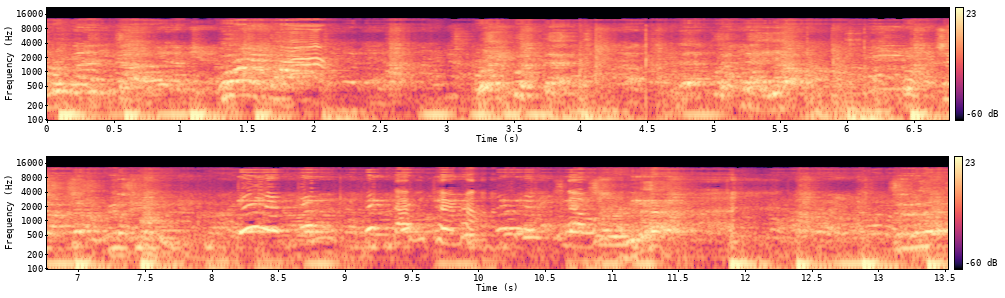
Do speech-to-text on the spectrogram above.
Turn around. No. Left. To the left.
